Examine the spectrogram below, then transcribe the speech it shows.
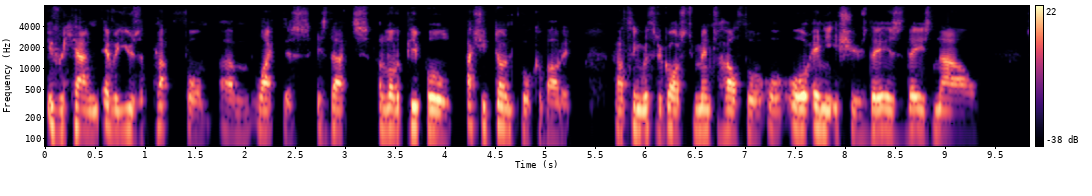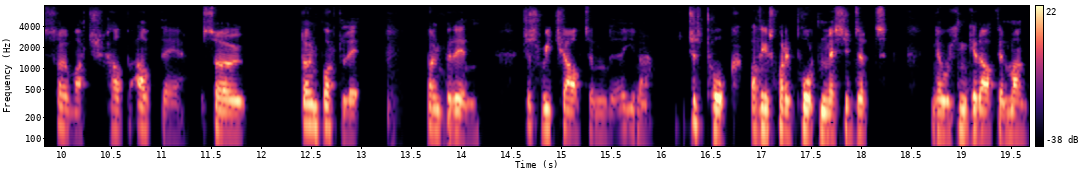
if we can ever use a platform um, like this, is that a lot of people actually don't talk about it. And I think with regards to mental health or, or, or any issues, there is there is now so much help out there. So don't bottle it, don't put in, just reach out and uh, you know just talk. I think it's quite an important message that you know we can get out there, man.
